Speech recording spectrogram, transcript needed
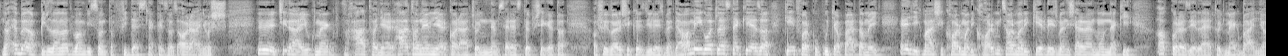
Na ebben a pillanatban viszont a Fidesznek ez az arányos, ő, csináljuk meg, hát ha, nyer, hát ha nem nyer karácsony, nem szerez többséget a, a fővárosi közgyűlésben, be. De ha még ott lesz neki ez a kétfarkú kutyapárt, amelyik egyik, másik, harmadik, harmincharmadik kérdésben is ellentmond neki, akkor azért lehet, hogy megbánja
